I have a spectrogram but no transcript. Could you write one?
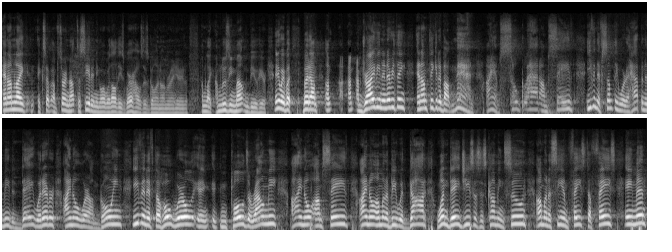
And I'm like, except I'm starting not to see it anymore with all these warehouses going on right here. I'm like, I'm losing mountain view here. Anyway, but, but um, I'm, I'm, I'm driving and everything, and I'm thinking about, man, I am so glad I'm saved. Even if something were to happen to me today, whatever, I know where I'm going. Even if the whole world implodes around me, I know I'm saved. I know I'm going to be with God. One day Jesus is coming soon. I'm going to see him face to face. Amen.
